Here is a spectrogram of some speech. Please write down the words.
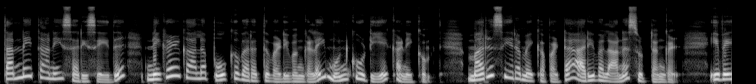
தன்னைத்தானே சரி செய்து நிகழ்கால போக்குவரத்து வடிவங்களை முன்கூட்டியே கணிக்கும். மறுசீரமைக்கப்பட்ட அறிவலான சுட்டங்கள். இவை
